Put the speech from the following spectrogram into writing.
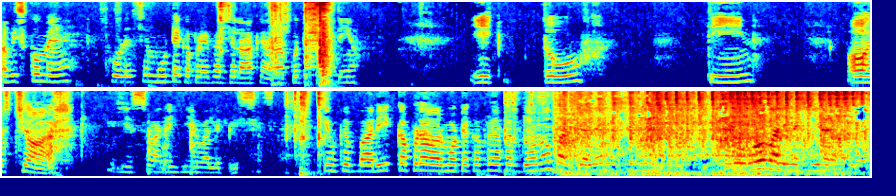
अब इसको मैं थोड़े से मोटे कपड़े पर चला कर आपको दिखाती हूँ। एक, दो तीन और चार। ये सारे ये वाले पीसेस क्योंकि बारीक कपड़ा और मोटे कपड़े पर दोनों पर चले मशीन तो वो वाली मशीन है।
